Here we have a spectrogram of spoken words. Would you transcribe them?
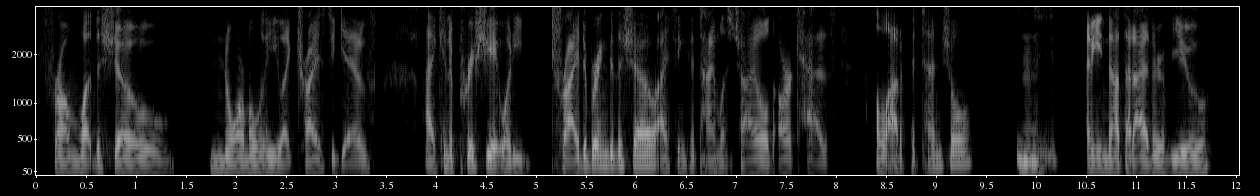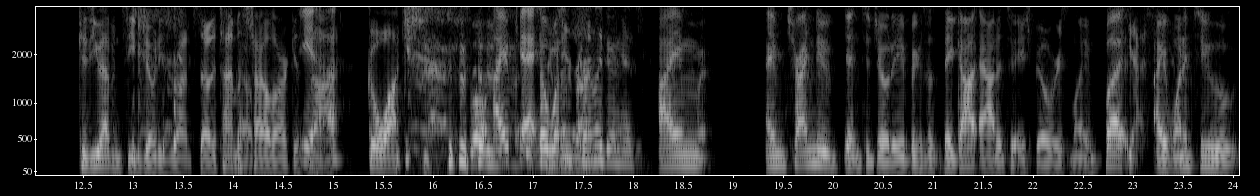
from what the show normally like tries to give. I can appreciate what he tried to bring to the show. I think the Timeless Child arc has a lot of potential. Hmm. Mhm. I mean, not that either of you, because you haven't seen Jodie's run, so the Timeless No. Child arc is Yeah. not. Go watch. Well, I Okay. so what I'm run. currently doing is I'm I'm trying to get into Jodie because they got added to HBO recently, but Yes. I wanted to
